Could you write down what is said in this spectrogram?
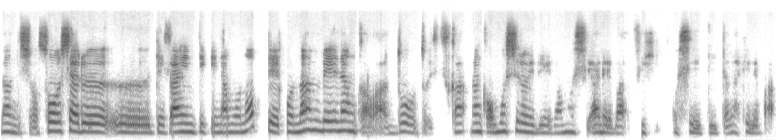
なんでしょう、ソーシャルデザイン的なものって、こう南米なんかはどうですか？なんか面白い例がもしあれば、ぜひ教えていただければ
